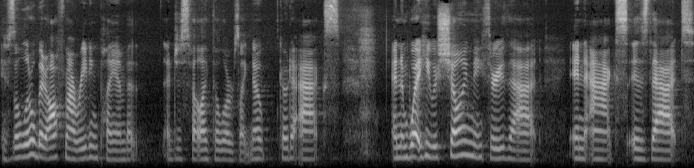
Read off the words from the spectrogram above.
it's a little bit off my reading plan, but I just felt like the Lord was like, nope, go to Acts. And what He was showing me through that in Acts is that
